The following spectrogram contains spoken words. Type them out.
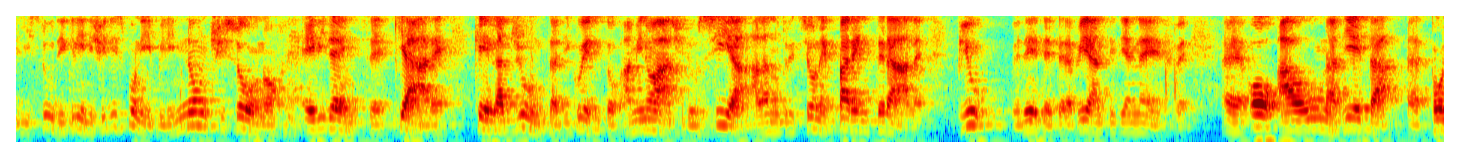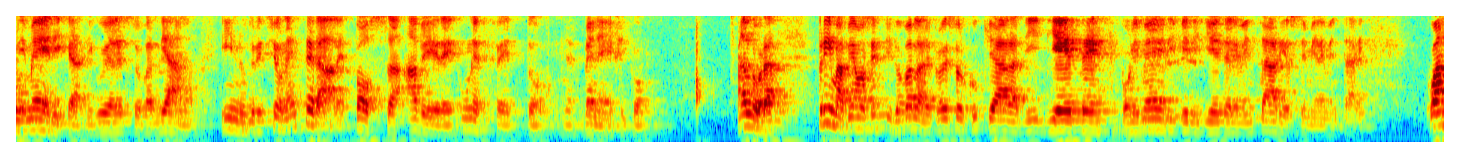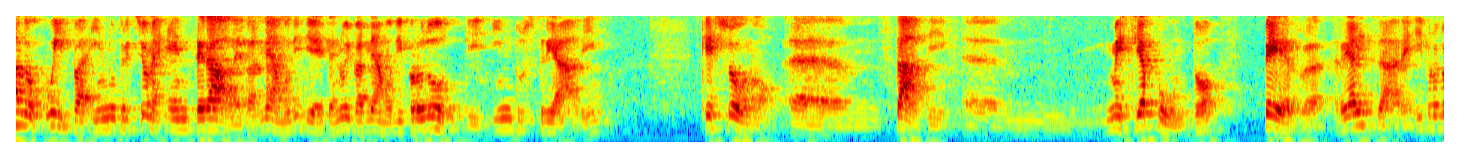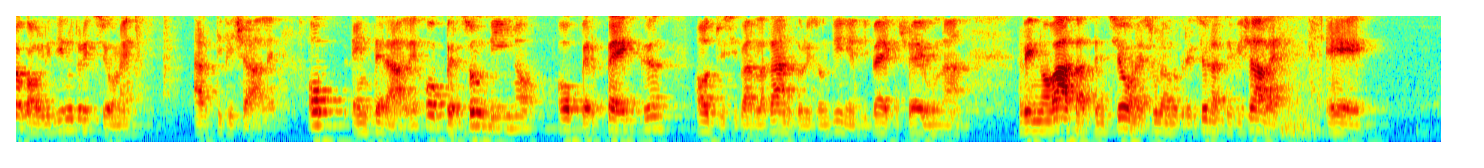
gli studi clinici disponibili, non ci sono evidenze chiare che l'aggiunta di questo aminoacido sia alla nutrizione parenterale più, vedete, terapia anti-TNF eh, o a una dieta eh, polimerica di cui adesso parliamo in nutrizione enterale possa avere un effetto eh, benefico. Allora, prima abbiamo sentito parlare il professor Cucchiara di diete polimeriche, di diete elementari o semi-elementari. Quando qui in nutrizione enterale parliamo di diete, noi parliamo di prodotti industriali che sono ehm, stati ehm, messi a punto per realizzare i protocolli di nutrizione artificiale o enterale o per sondino o per PEG. Oggi si parla tanto di sondini e di PEG, c'è una rinnovata attenzione sulla nutrizione artificiale e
